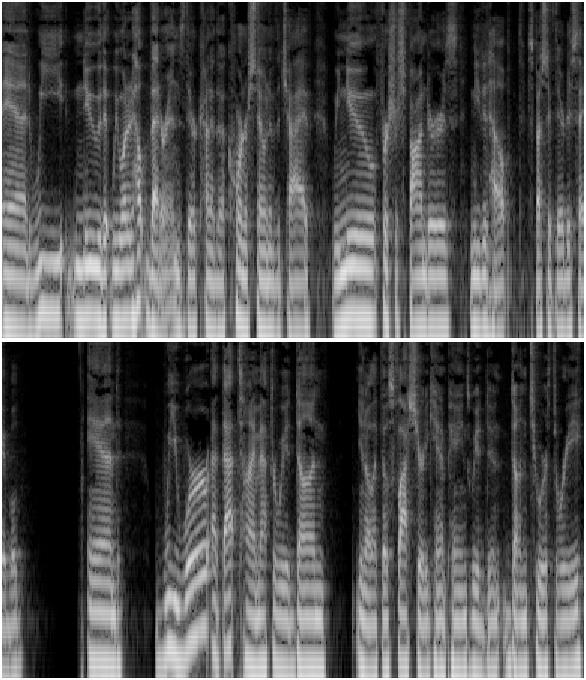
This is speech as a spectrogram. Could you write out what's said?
and we knew that we wanted to help veterans. They're kind of the cornerstone of the Chive. We knew first responders needed help, especially if they're disabled. And we were at that time after we had done, you know, like those flash charity campaigns, we had done two or three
